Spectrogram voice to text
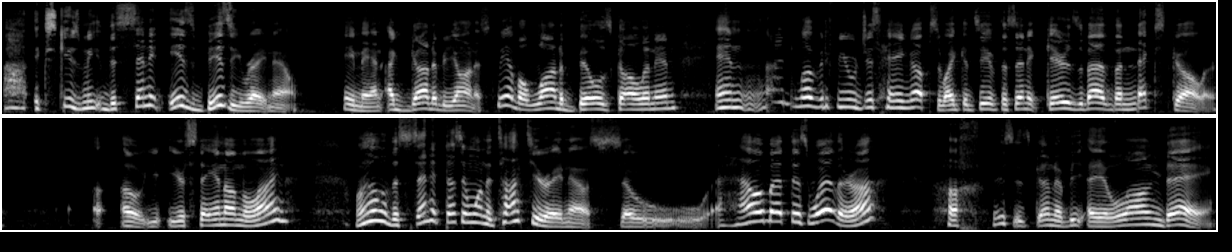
Uh, excuse me, the Senate is busy right now hey man, I gotta be honest, we have a lot of bills calling in, and I'd love it if you would just hang up so I could see if the Senate cares about the next caller. Uh, oh, you're staying on the line? Well, the Senate doesn't want to talk to you right now, so how about this weather, huh? Ugh, this is gonna be a long day.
